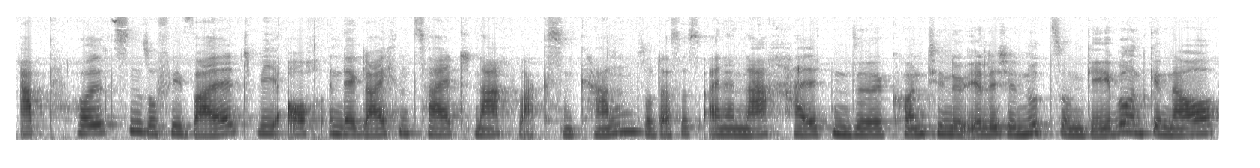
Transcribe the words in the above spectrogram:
abholzen, so viel Wald, wie auch in der gleichen Zeit nachwachsen kann, sodass es eine nachhaltende, kontinuierliche Nutzung gäbe. Und genau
